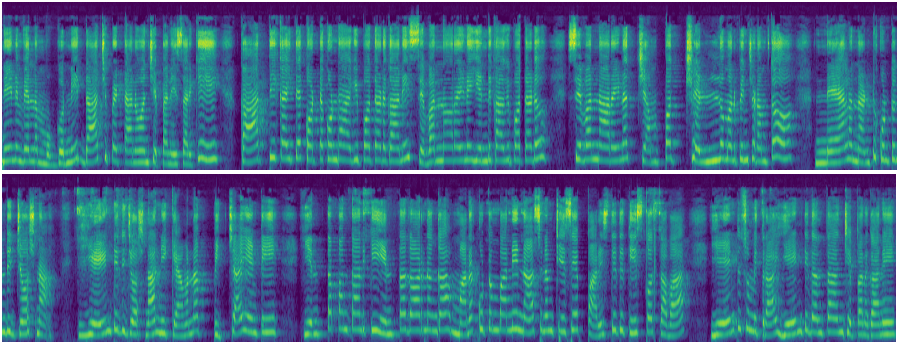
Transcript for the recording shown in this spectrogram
నేను వీళ్ళ ముగ్గురిని దాచిపెట్టాను అని చెప్పనేసరికి కార్తీక్ అయితే కొట్టకుండా ఆగిపోతాడు కానీ శివన్నారాయణ ఎందుకు ఆగిపోతాడు? శివన్నారాయణ చెంప చెల్లు అనిపించడంతో నేల నంటుకుంటుంది జోష్న. ఏంటిది జోష్న నీకేమన్నా పిచ్చా ఏంటి? ఇంత పంతానికి ఇంత దారుణంగా మన కుటుంబాన్ని నాశనం చేసే పరిస్థితి తీసుకొస్తావా? ఏంటి సుమిత్ర? ఏంటిదంతా అని చెప్పాను కానీ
